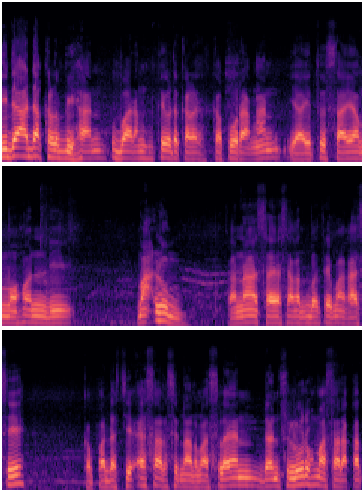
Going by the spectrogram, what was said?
tidak ada kelebihan, barang itu ada kekurangan, yaitu saya mohon dimaklum. Karena saya sangat berterima kasih kepada CSR Sinar Maslen dan seluruh masyarakat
